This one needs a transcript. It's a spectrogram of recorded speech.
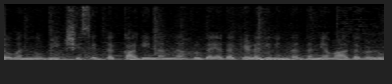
ವಿಡಿಯೋವನ್ನು ವೀಕ್ಷಿಸಿದ್ದಕ್ಕಾಗಿ ನನ್ನ ಹೃದಯದ ಕೆಳಗಿನಿಂದ ಧನ್ಯವಾದಗಳು.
